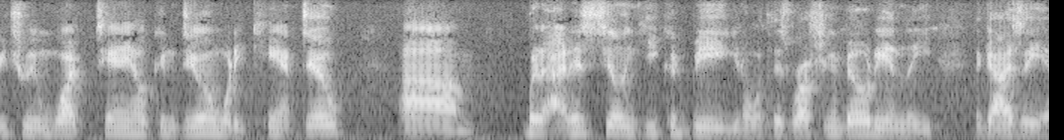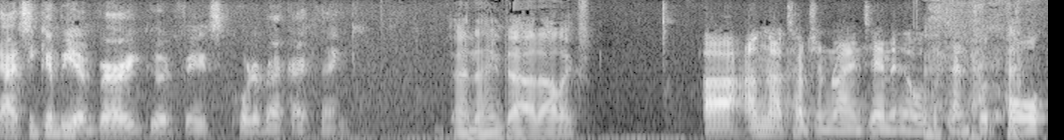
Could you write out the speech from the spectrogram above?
between what Tannehill can do and what he can't do. Um, but at his ceiling, he could be, you know, with his rushing ability and the, the guys that he has, he could be a very good fantasy quarterback, I think. Anything to add, Alex? Uh, I'm not touching Ryan Tannehill with a 10 foot pole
